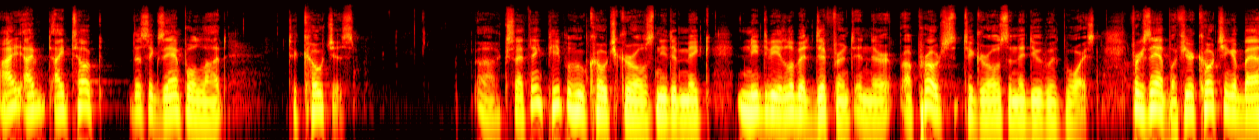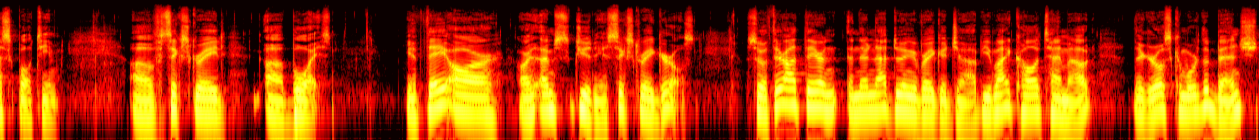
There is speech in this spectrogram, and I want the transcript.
I, I, I tell this example a lot to coaches because uh, I think people who coach girls need to make need to be a little bit different in their approach to girls than they do with boys. For example, if you're coaching a basketball team of sixth grade uh, boys, if they are, or excuse me, sixth grade girls, so if they're out there and, they're not doing a very good job, you might call a timeout. The girls come over to the bench.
